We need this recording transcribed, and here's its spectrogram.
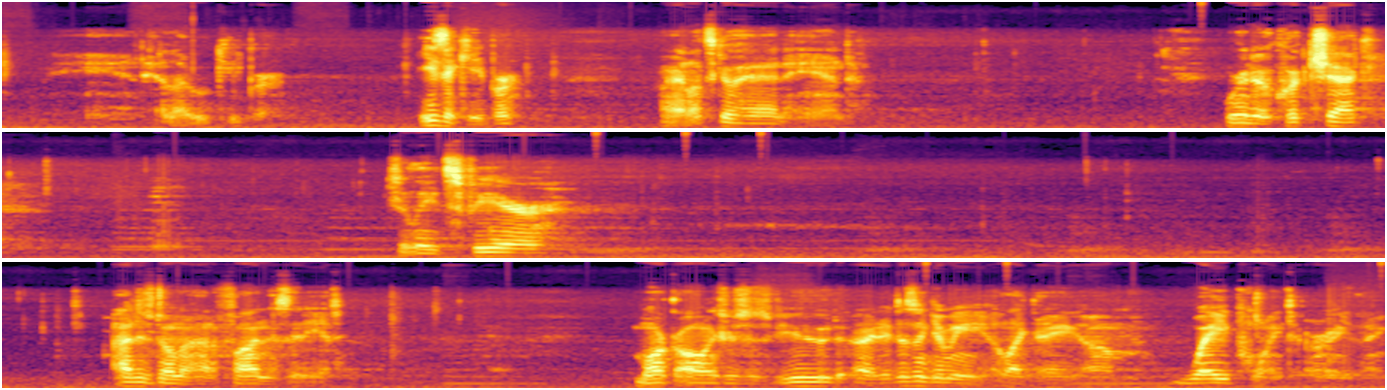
And hello, keeper. He's a keeper. Alright, let's go ahead and we're gonna do a quick check. Jahleed's Fears. I just don't know how to find this idiot. Mark all entries as viewed. Alright, it doesn't give me like a um, waypoint or anything.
